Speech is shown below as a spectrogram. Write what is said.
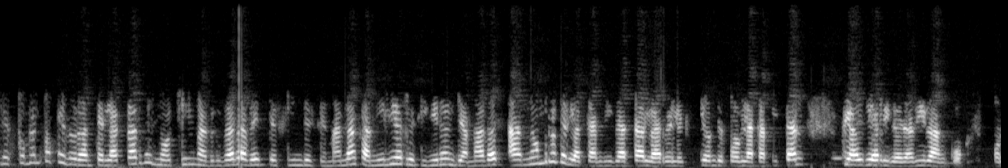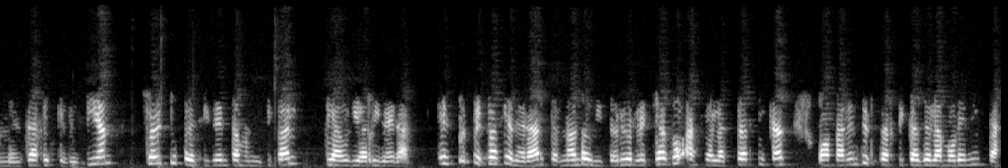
Les comento que durante la tarde, noche y madrugada de este fin de semana, familias recibieron llamadas a nombre de la candidata a la reelección de Puebla Capital, Claudia Rivera Vivanco, con mensajes que decían, soy tu presidenta municipal, Claudia Rivera. Esto empezó a generar, Fernando Auditorio, rechazo hacia las prácticas o aparentes prácticas de la morenita,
